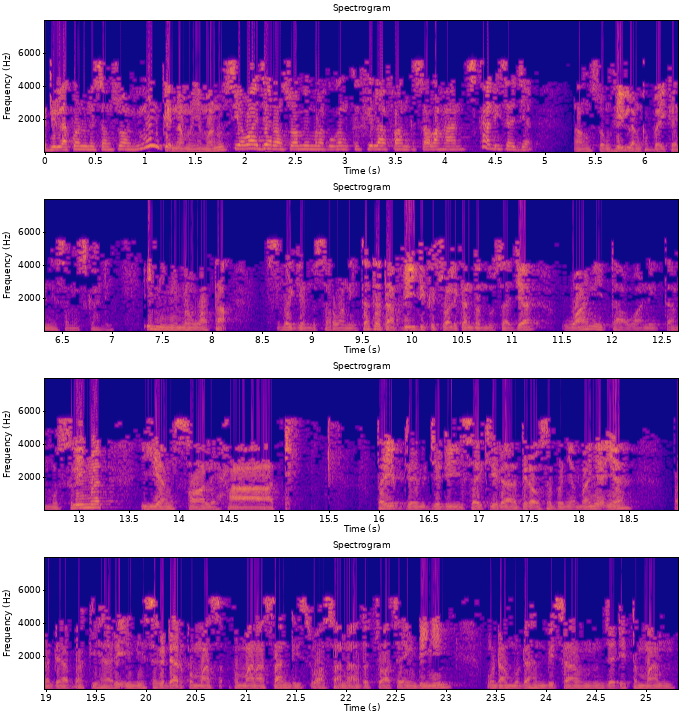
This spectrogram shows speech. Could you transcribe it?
dilakukan oleh sang suami. Mungkin namanya manusia wajar suami melakukan kekhilafan, kesalahan sekali saja langsung hilang kebaikannya sama sekali. Ini memang watak sebagian besar wanita, tetapi dikecualikan tentu saja wanita-wanita muslimat yang salehat. Taib, jadi saya kira tidak usah banyak-banyak ya pada pagi hari ini sekedar pemanasan di suasana atau cuaca yang dingin mudah-mudahan bisa menjadi teman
